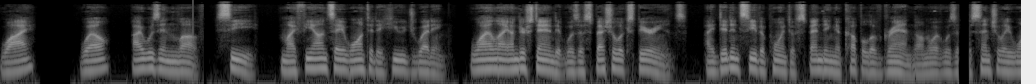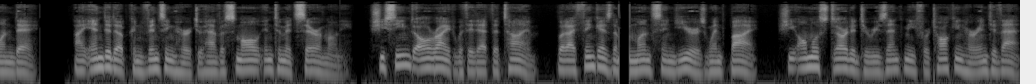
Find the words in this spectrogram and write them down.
Why? Well, I was in love. See, my fiance wanted a huge wedding. While I understand it was a special experience, I didn't see the point of spending a couple of grand on what was essentially one day. I ended up convincing her to have a small intimate ceremony. She seemed alright with it at the time, but I think as the months and years went by, she almost started to resent me for talking her into that.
